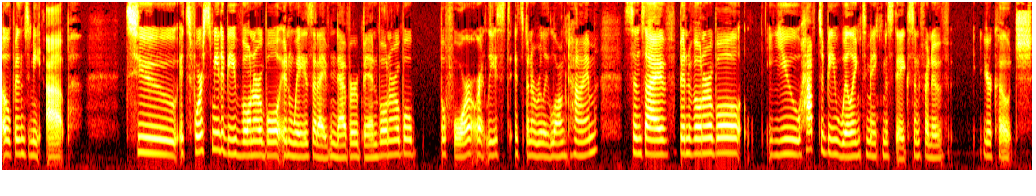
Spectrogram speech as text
opened me up to, it's forced me to be vulnerable in ways that I've never been vulnerable before, or at least it's been a really long time since I've been vulnerable. You have to be willing to make mistakes in front of your coach.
